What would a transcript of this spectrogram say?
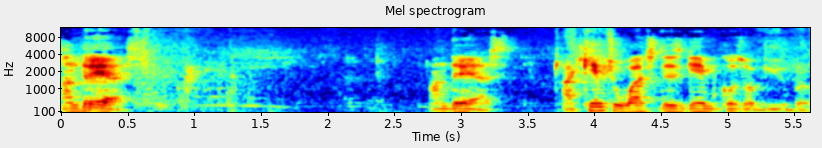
Andreas. Andreas. I came to watch this game because of you, bro.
